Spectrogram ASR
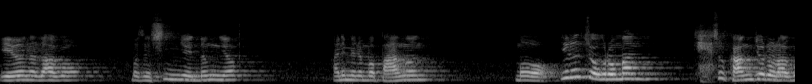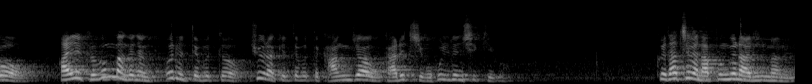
예언을 하고, 무슨 신유의 능력, 아니면 뭐 방언, 뭐 이런 쪽으로만 계속 강조를 하고, 아예 그것만 그냥 어릴 때부터, 주일학교 때부터 강조하고 가르치고 훈련시키고, 그 자체가 나쁜 건 아니지만은,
